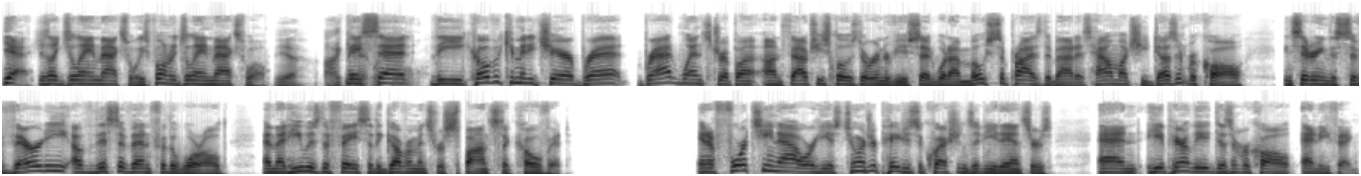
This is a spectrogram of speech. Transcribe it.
Yeah, just like Ghislaine Maxwell. He's pulling a Ghislaine Maxwell. Yeah, I can't They said recall. the COVID committee chair, Brad, Brad Wenstrup, on, on Fauci's closed door interview, said, What I'm most surprised about is how much he doesn't recall, considering the severity of this event for the world and that he was the face of the government's response to COVID. In a 14 hour, he has 200 pages of questions that need answers, and he apparently doesn't recall anything.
